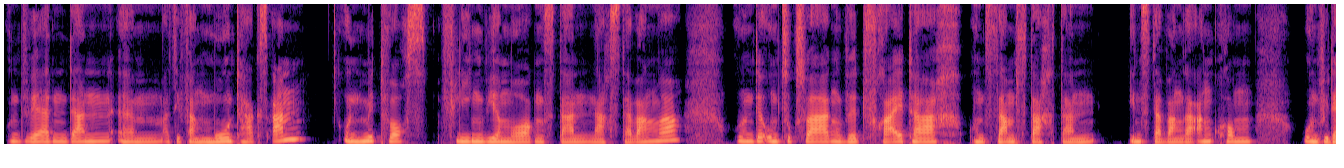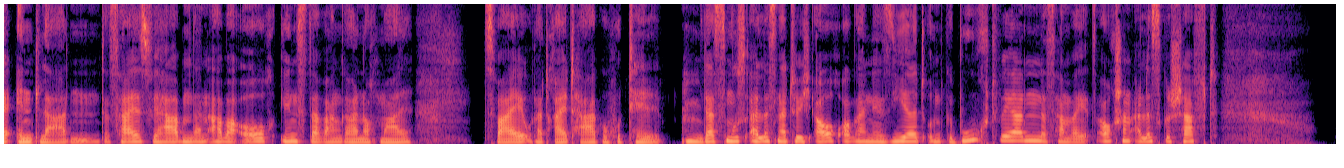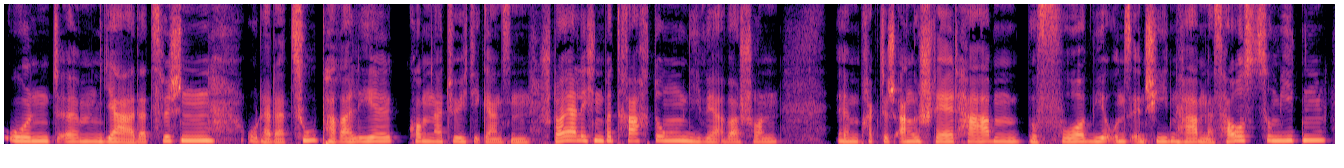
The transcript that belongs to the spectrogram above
und werden dann, ähm, also sie fangen montags an und mittwochs fliegen wir morgens dann nach Stavanger und der Umzugswagen wird Freitag und Samstag dann in Stavanger ankommen und wieder entladen. Das heißt, wir haben dann aber auch in Stavanger nochmal zwei oder drei Tage Hotel. Das muss alles natürlich auch organisiert und gebucht werden. Das haben wir jetzt auch schon alles geschafft. Und ähm, ja, dazwischen oder dazu parallel kommen natürlich die ganzen steuerlichen Betrachtungen, die wir aber schon ähm, praktisch angestellt haben, bevor wir uns entschieden haben, das Haus zu mieten.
